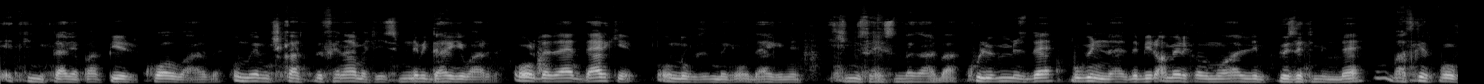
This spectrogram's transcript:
etkinlikler yapan bir kol vardı. Onların çıkarttığı Fenerbahçe isimli bir dergi vardı. Orada der, der ki 19 yılındaki o derginin ikinci sayısında galiba kulübümüzde bugünlerde bir Amerikalı muallim gözetiminde basketbol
